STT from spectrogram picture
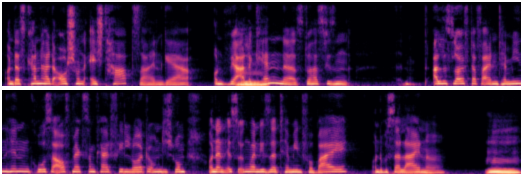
Und das kann halt auch schon echt hart sein, gell? Und wir mm. alle mhm. kennen das. Du hast diesen alles läuft auf einen Termin hin, große Aufmerksamkeit, viele Leute um dich rum und dann ist irgendwann dieser Termin vorbei und du bist alleine. Mhm.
